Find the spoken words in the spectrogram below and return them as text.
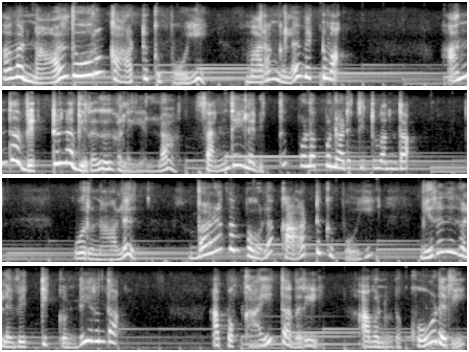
அவன் நாள்தோறும் காட்டுக்கு போய் மரங்களை வெட்டுவான். அந்த வெட்டின விறகுகளை எல்லாம் சந்தையில வித்து பொழப்பு நடத்திட்டு வந்தான் ஒரு நாள் வழக்கம் போல காட்டுக்கு போய் விறகுகளை வெட்டி கொண்டு இருந்தான் அப்போ கை தவறி அவனோட கோடரி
